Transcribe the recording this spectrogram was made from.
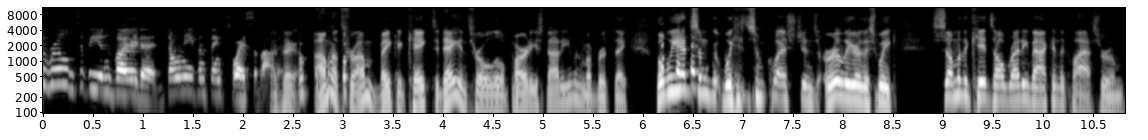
thrilled to be invited. Don't even think twice I about it. think I'm gonna throw. I'm gonna bake a cake today and throw a little party. It's not even my birthday, but we had some. we had some questions earlier this week. Some of the kids already back in the classroom.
